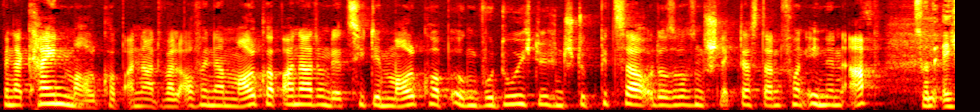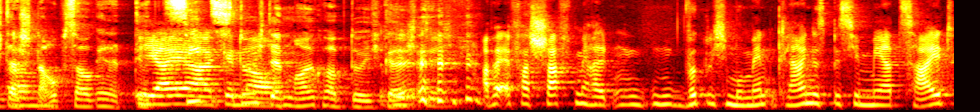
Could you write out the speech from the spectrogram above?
wenn er keinen Maulkorb anhat. Weil auch wenn er einen Maulkorb anhat und er zieht den Maulkorb irgendwo durch, durch ein Stück Pizza oder sowas und schlägt das dann von innen ab. So ein echter ähm, Staubsauger, der ja, ja, genau. durch den Maulkorb durch, gell? Richtig. Aber er verschafft mir halt einen, wirklich einen Moment, ein kleines bisschen mehr Zeit,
